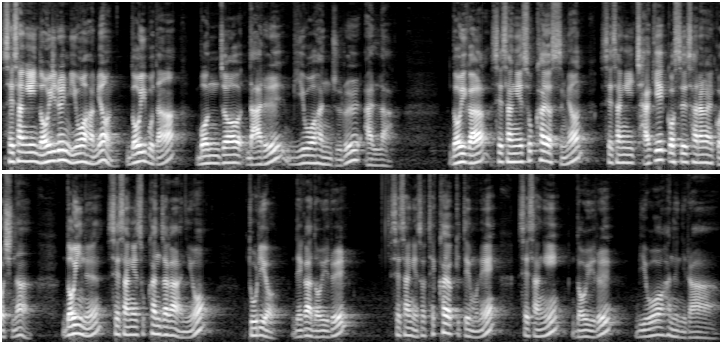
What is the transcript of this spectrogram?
세상이 너희를 미워하면 너희보다 먼저 나를 미워한 줄을 알라. 너희가 세상에 속하였으면 세상이 자기의 것을 사랑할 것이나 너희는 세상에 속한 자가 아니요 도리어 내가 너희를 세상에서 택하였기 때문에 세상이 너희를 미워하느니라.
